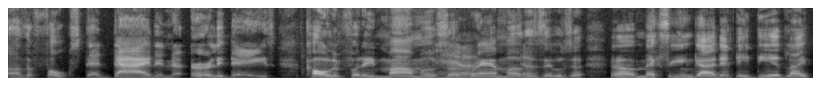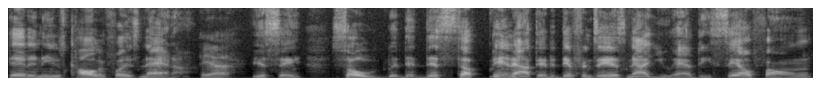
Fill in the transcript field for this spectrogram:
other folks that died in the early days, calling for their mamas Yeah, or grandmothers. There was a, a Mexican guy that they did like that, and he was calling for his nana. yeah. You see, so th- th- this stuff been out there. The difference is now you have these cell phones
